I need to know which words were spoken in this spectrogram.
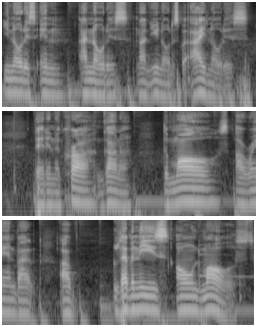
you notice in I notice not you notice, but I notice that in Accra, Ghana, the malls are ran by are Lebanese owned malls.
